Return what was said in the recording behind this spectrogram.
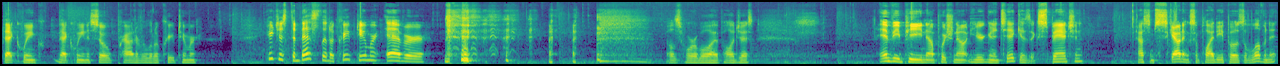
That queen, that queen is so proud of her little creep tumor. You're just the best little creep tumor ever. that horrible. I apologize. MVP now pushing out here. Going to take his expansion. Has some scouting supply depots. Loving it.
